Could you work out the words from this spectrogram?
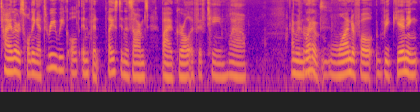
Tyler is holding a three week old infant placed in his arms by a girl of 15. Wow. I mean, Correct. what a wonderful beginning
